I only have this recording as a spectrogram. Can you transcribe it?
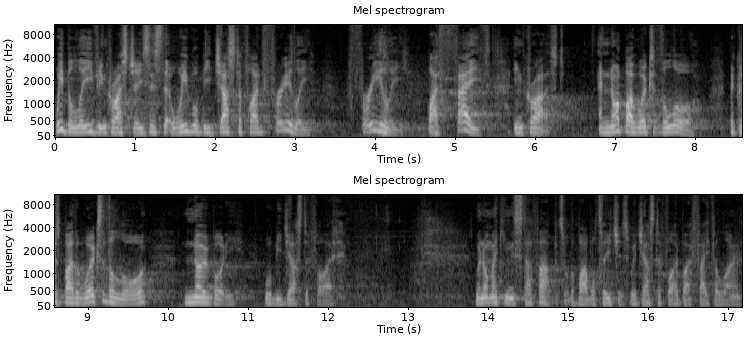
We believe in Christ Jesus that we will be justified freely, freely, by faith in Christ, and not by works of the law, because by the works of the law, nobody will be justified. We're not making this stuff up. It's what the Bible teaches. We're justified by faith alone.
